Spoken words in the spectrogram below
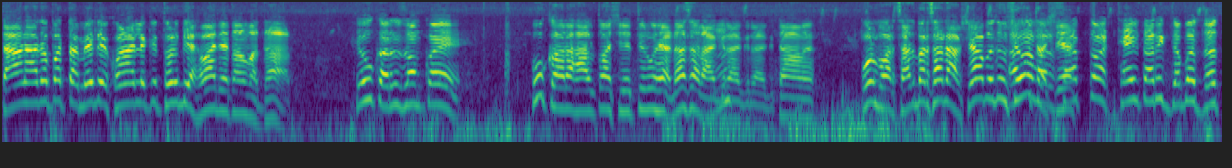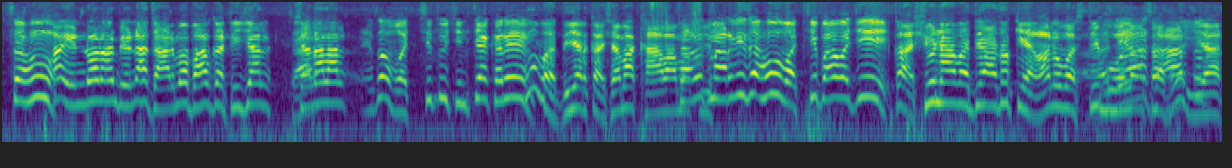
તાણ આ તો પણ તમે દેખોણા એટલે કે થોડી બેહવા દેતા વધારે. કેવું કરું છું આમ કહે શું કરે હાલ તો આ શેતીનું હેડા સર રાગ રાગ રાગ. તાણ. કોણ વરસાદ વરસાદ આવશે? આ બધું શું થશે? વરસાદ તો અઠ્યાવીસ તારીખ જબરજસ્ત છે હું. આ ઇન્ડોના બેના ઝાડમાં ભાવ ઘટી જાય સનાલાલ એ તો વચ્ચે તું ચિંતા કરે. શું વધી યાર કશામાં ખાવામાં શરત મારવી છે હું વચ્ચે ભાવ હજી. કશું ના વધે આ તો કહેવાનું વસ્તી બોલા છે હું યાર.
